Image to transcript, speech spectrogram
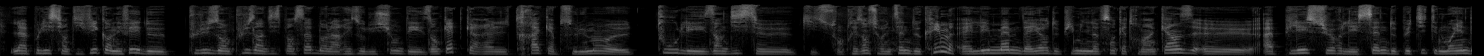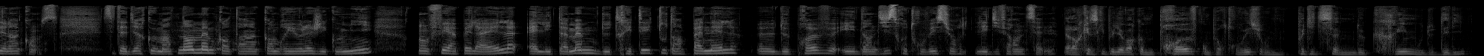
La police scientifique, en effet, est de plus en plus indispensable dans la résolution des enquêtes, car elle traque absolument euh, tous les indices euh, qui sont présents sur une scène de crime. Elle est même d'ailleurs depuis 1995 euh, appelée sur les scènes de petite et de moyenne délinquance. C'est-à-dire que maintenant, même quand un cambriolage est commis, on fait appel à elle. Elle est à même de traiter tout un panel euh, de preuves et d'indices retrouvés sur les différentes scènes. Alors qu'est-ce qu'il peut y avoir comme preuves qu'on peut retrouver sur une petite scène de crime ou de délit?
